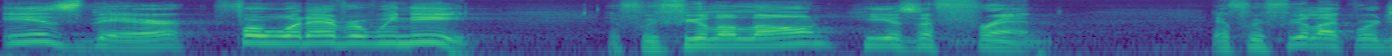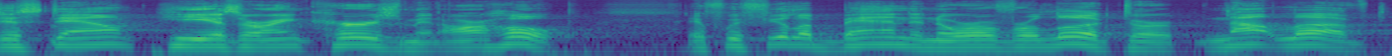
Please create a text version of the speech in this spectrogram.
is there for whatever we need. If we feel alone, He is a friend. If we feel like we're just down, He is our encouragement, our hope. If we feel abandoned or overlooked or not loved,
